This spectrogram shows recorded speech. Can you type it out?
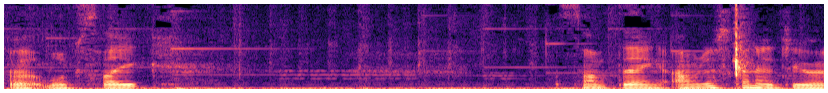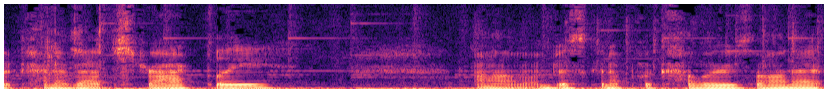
so it looks like something. I'm just gonna do it kind of abstractly. Um, I'm just gonna put colors on it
